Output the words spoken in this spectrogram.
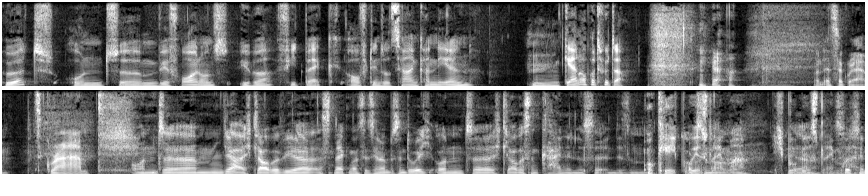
hört. Und ähm, wir freuen uns über Feedback auf den sozialen Kanälen. Mhm, gerne auch bei Twitter. ja. Und Instagram. Instagram. Und ähm, ja, ich glaube, wir snacken uns jetzt hier noch ein bisschen durch und äh, ich glaube, es sind keine Nüsse in diesem. Okay, ich probier's gleich Boxenauge. mal. Ich probier's gleich Es wird mal.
